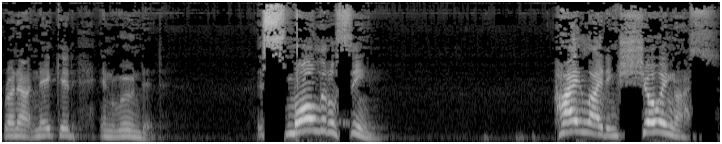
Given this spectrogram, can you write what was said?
run out naked and wounded. A small little scene highlighting, showing us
